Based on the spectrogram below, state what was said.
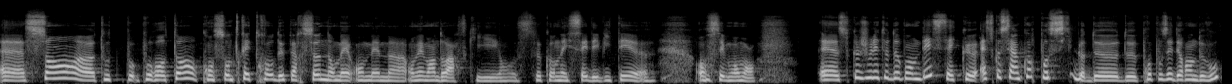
euh, sans euh, pour, autant concentrer trop de personnes au même, au même, endroit, ce, qu'on essaie d'éviter euh, en ces moments. ce que je voulais te demander, c'est que est-ce que c'est encore possible de, proposer des rendez-vous?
